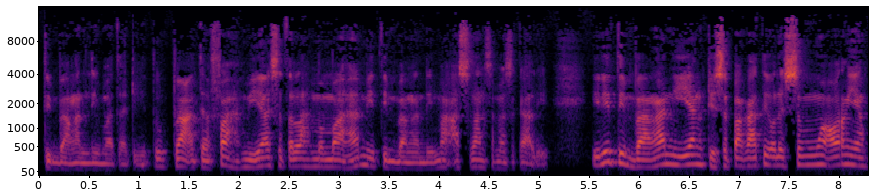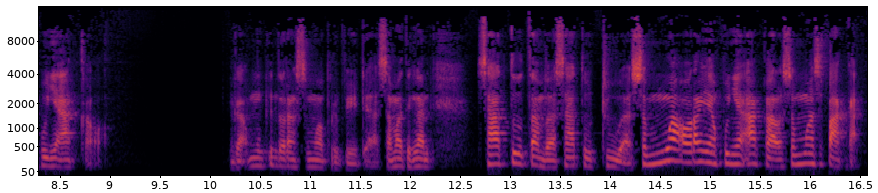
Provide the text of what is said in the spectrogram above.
timbangan lima tadi itu ba'da fahmiya setelah memahami timbangan lima aslan sama sekali. Ini timbangan yang disepakati oleh semua orang yang punya akal. Nggak mungkin orang semua berbeda. Sama dengan satu tambah satu dua. Semua orang yang punya akal semua sepakat.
